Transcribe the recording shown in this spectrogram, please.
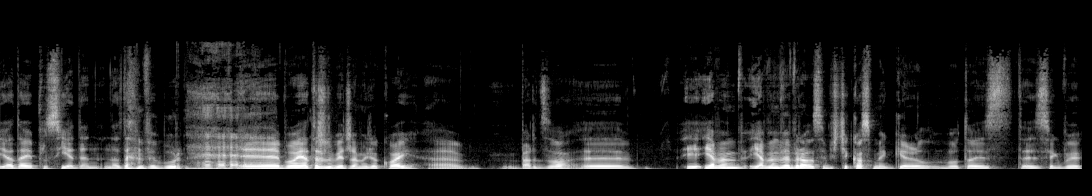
ja daję plus jeden na ten wybór, bo ja też lubię Jamiroquai bardzo. Ja bym, ja bym wybrał osobiście Cosmic Girl, bo to jest, to jest jakby.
